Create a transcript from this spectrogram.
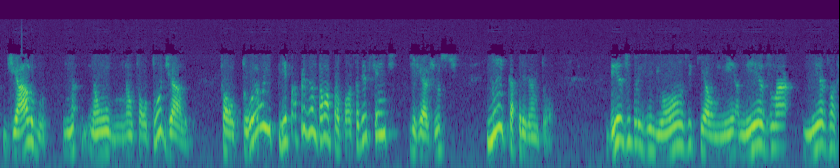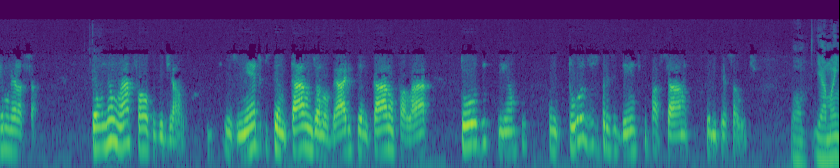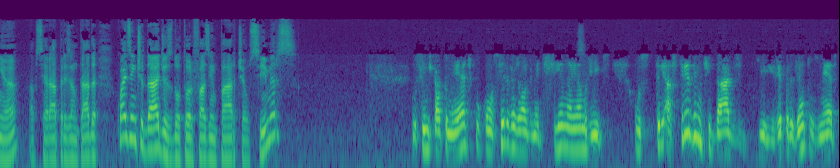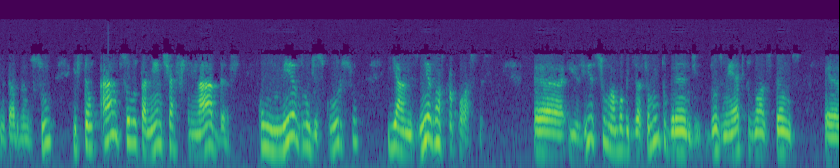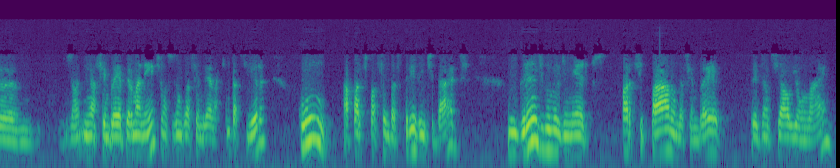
diálogo, não, não faltou diálogo. Faltou o IP apresentar uma proposta decente de reajuste. Nunca apresentou. Desde 2011, que é a mesma, mesma remuneração. Então não há falta de diálogo. Os médicos tentaram dialogar e tentaram falar todo o tempo com todos os presidentes que passaram pelo IP Saúde. Bom, e amanhã será apresentada. Quais entidades, doutor, fazem parte aos CIMERS? O Sindicato Médico, o Conselho Regional de Medicina e a AMRIX. as três entidades que representam os médicos do Estado do Rio Grande do Sul estão absolutamente afinadas com o mesmo discurso e as mesmas propostas. Uh, existe uma mobilização muito grande dos médicos, nós estamos uh, em assembleia permanente, nós fizemos a assembleia na quinta-feira, com a participação das três entidades. Um grande número de médicos participaram da assembleia presencial e online.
